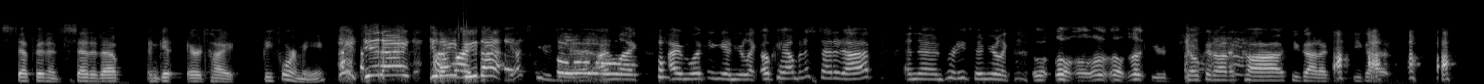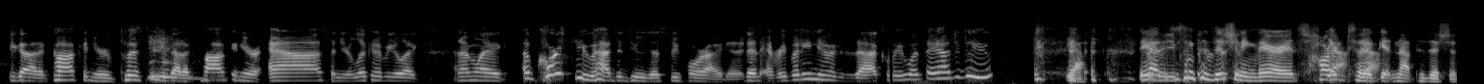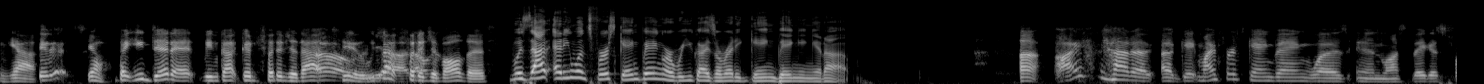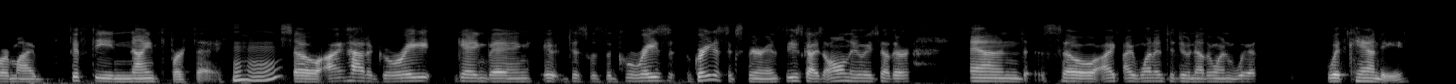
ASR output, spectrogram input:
step in and set it up and get airtight before me. did I? Did I'm I do like, that? Yes, you did. I'm like, I'm looking and you're like, okay, I'm going to set it up. And then pretty soon you're like, "Uh, uh, uh, uh, uh," you're choking on a cock. You got a, you got a, you got a cock in your pussy. You got a cock in your ass. And you're looking at me like, and I'm like, of course you had to do this before I did. Then everybody knew exactly what they had to do. Yeah. Yeah, there's some put the positioning there. It's hard Yeah, to yeah. get in that position. Yeah. It is. Yeah. But you did it. We've got good footage of that Oh, too. We've yeah, got footage was- of all this. Was that anyone's first gangbang, or were you guys already gangbanging it up? Uh, I had a, a gang. My first gangbang was in Las Vegas for my 59th birthday. Mm-hmm. So I had a great gangbang. It just was the greatest greatest experience. These guys all knew each other, and so I, I wanted to do another one with with Candy.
